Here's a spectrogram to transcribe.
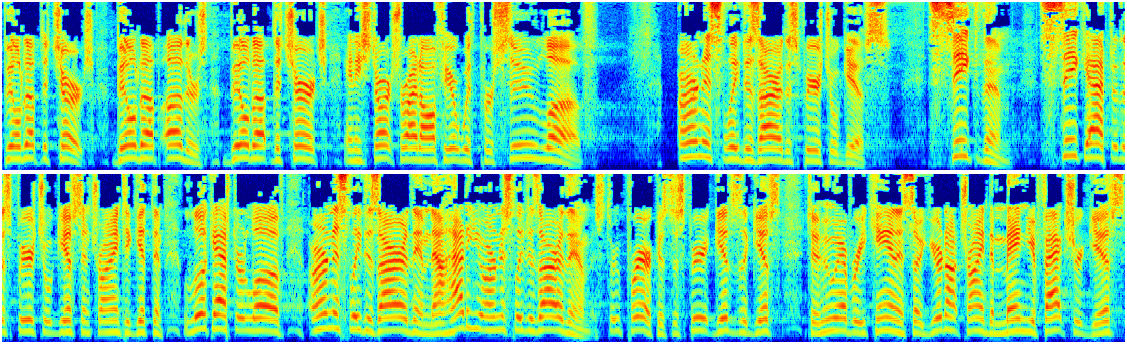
build up the church, build up others, build up the church. And he starts right off here with pursue love. Earnestly desire the spiritual gifts. Seek them. Seek after the spiritual gifts and trying to get them. Look after love. Earnestly desire them. Now, how do you earnestly desire them? It's through prayer because the Spirit gives the gifts to whoever He can. And so you're not trying to manufacture gifts.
